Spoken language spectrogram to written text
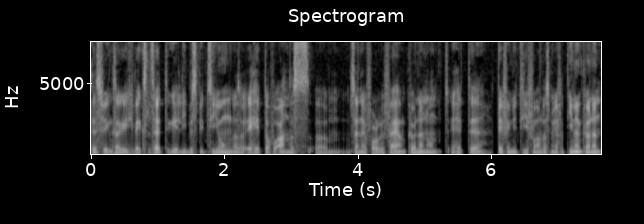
deswegen sage ich wechselseitige Liebesbeziehung. Also er hätte auch woanders ähm, seine Erfolge feiern können und er hätte definitiv woanders mehr verdienen können.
